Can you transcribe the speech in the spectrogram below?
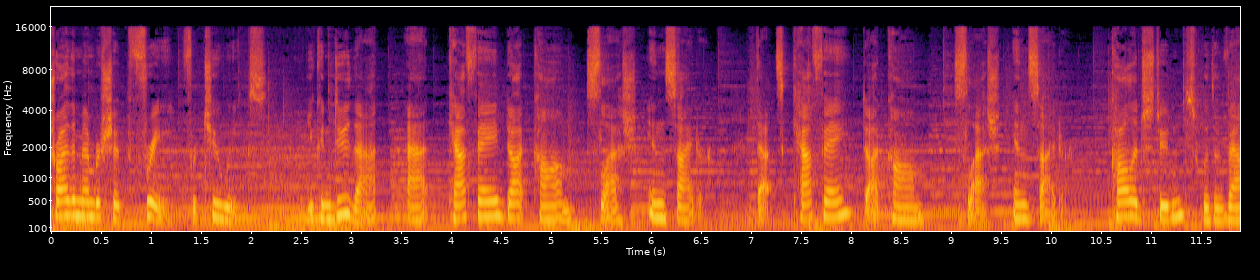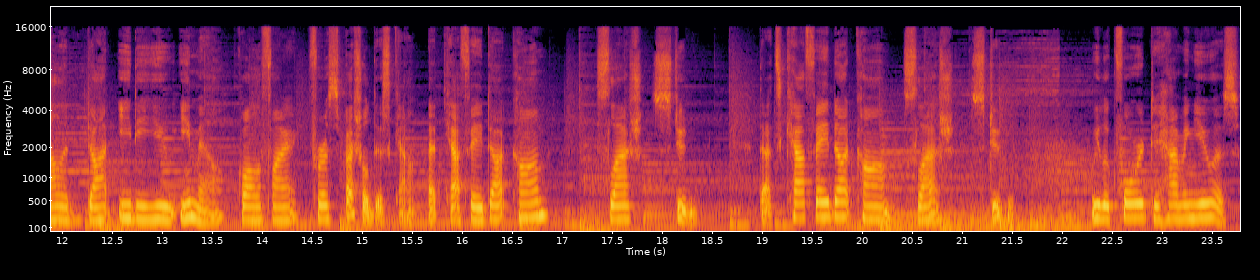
try the membership free for two weeks. You can do that at cafe.com slash insider. That's cafe.com slash insider. College students with a valid .edu email qualify for a special discount at cafe.com slash student. That's cafe.com slash student. We look forward to having you as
